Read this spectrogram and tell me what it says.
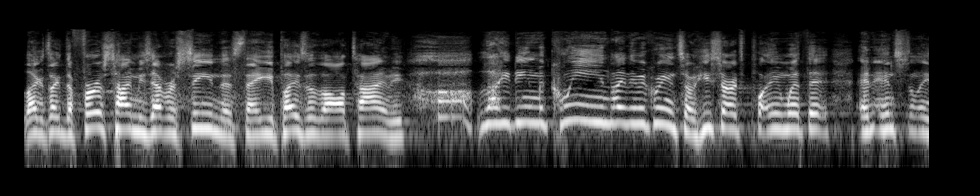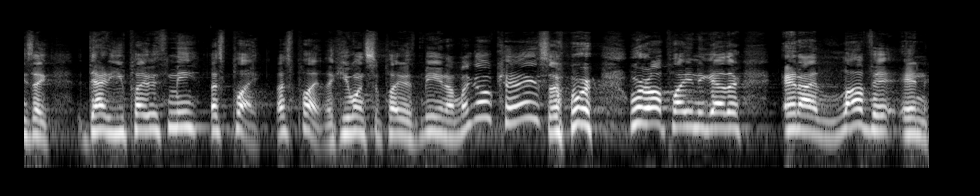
like it's like the first time he's ever seen this thing. He plays with it all the time. He Lightning McQueen, Lightning McQueen. So he starts playing with it, and instantly he's like, "Daddy, you play with me? Let's play. Let's play." Like he wants to play with me, and I'm like, "Okay." So we're we're all playing together, and I love it. And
